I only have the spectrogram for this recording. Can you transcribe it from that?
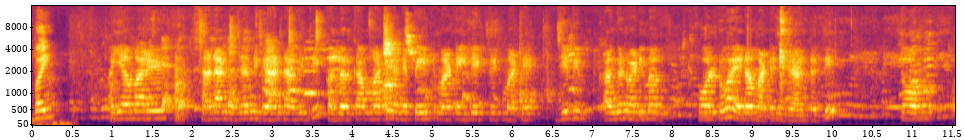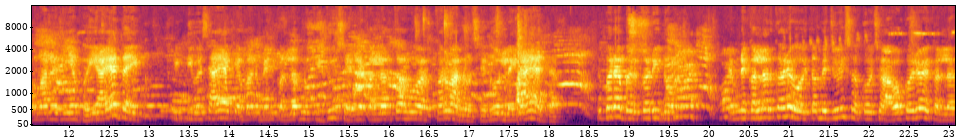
ભાઈ? અહીંયા અમારે સાડા આઠ હજારની ગ્રાન્ટ આવી હતી કલર કામ માટે અને પેઇન્ટ માટે ઇલેક્ટ્રિક માટે જે બી આંગણવાડીમાં ફોલ્ટ હોય એના માટેની ગ્રાન્ટ હતી. તો અમારે અહીંયા ભાઈ આવ્યા હતા એક એક દિવસ આવ્યા કે અમારે બેન કલરનું કીધું છે એટલે કલર કરવો- કરવાનો છે ડોલ લઈને આવ્યા હતા. તો બરાબર કરી દો. એમને કલર કર્યો હોય તમે જોઈ શકો છો આવો કર્યો હોય કલર.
